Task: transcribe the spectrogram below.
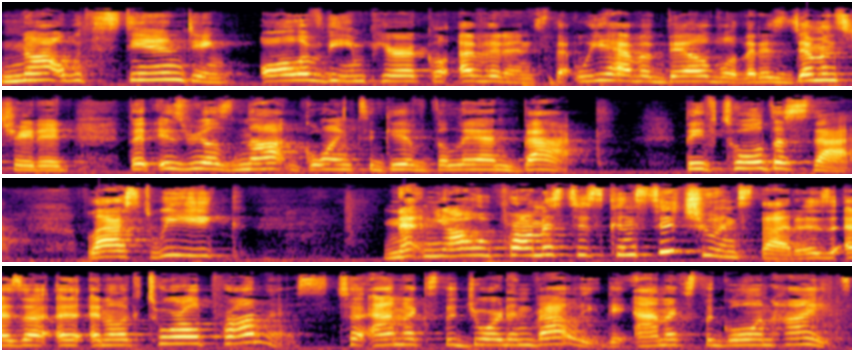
Notwithstanding all of the empirical evidence that we have available that has demonstrated that Israel is not going to give the land back. They've told us that. Last week, Netanyahu promised his constituents that as, as a, an electoral promise to annex the Jordan Valley. They annexed the Golan Heights.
